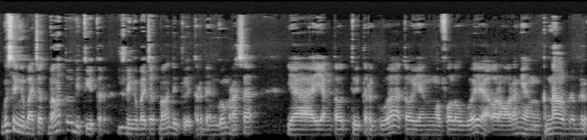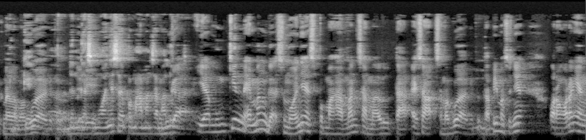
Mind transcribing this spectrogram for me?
gue sering ngebacot banget tuh di Twitter. Sering ngebacot banget di Twitter dan gue merasa ya yang tahu Twitter gue atau yang nge-follow gue ya orang-orang yang kenal bener-bener kenal sama Oke. gue gitu dan gak Jadi- semuanya saya pemahaman sama lu Nggak, ya mungkin emang nggak semuanya sepemahaman sama lu ta, eh sa- sama gua gitu. Hmm. Tapi maksudnya orang-orang yang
